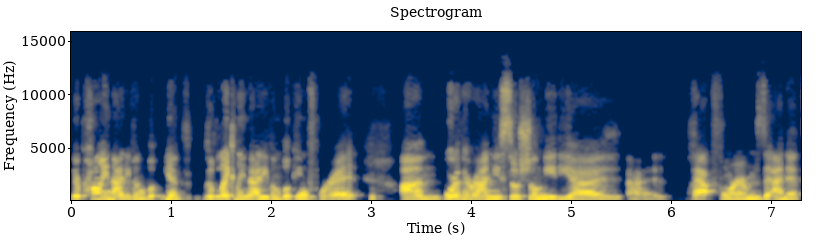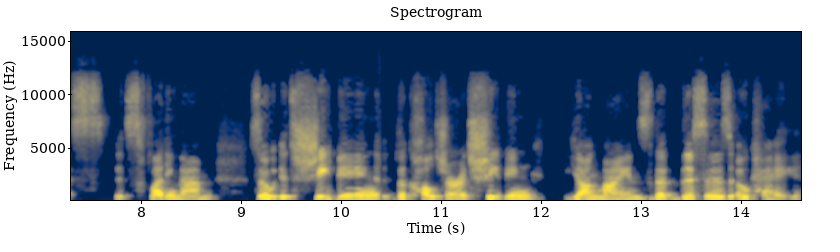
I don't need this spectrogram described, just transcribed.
They're probably not even, you know, they're likely not even looking for it, um, or they're on these social media uh, platforms, and it's it's flooding them. So it's shaping the culture. It's shaping young minds that this is okay.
